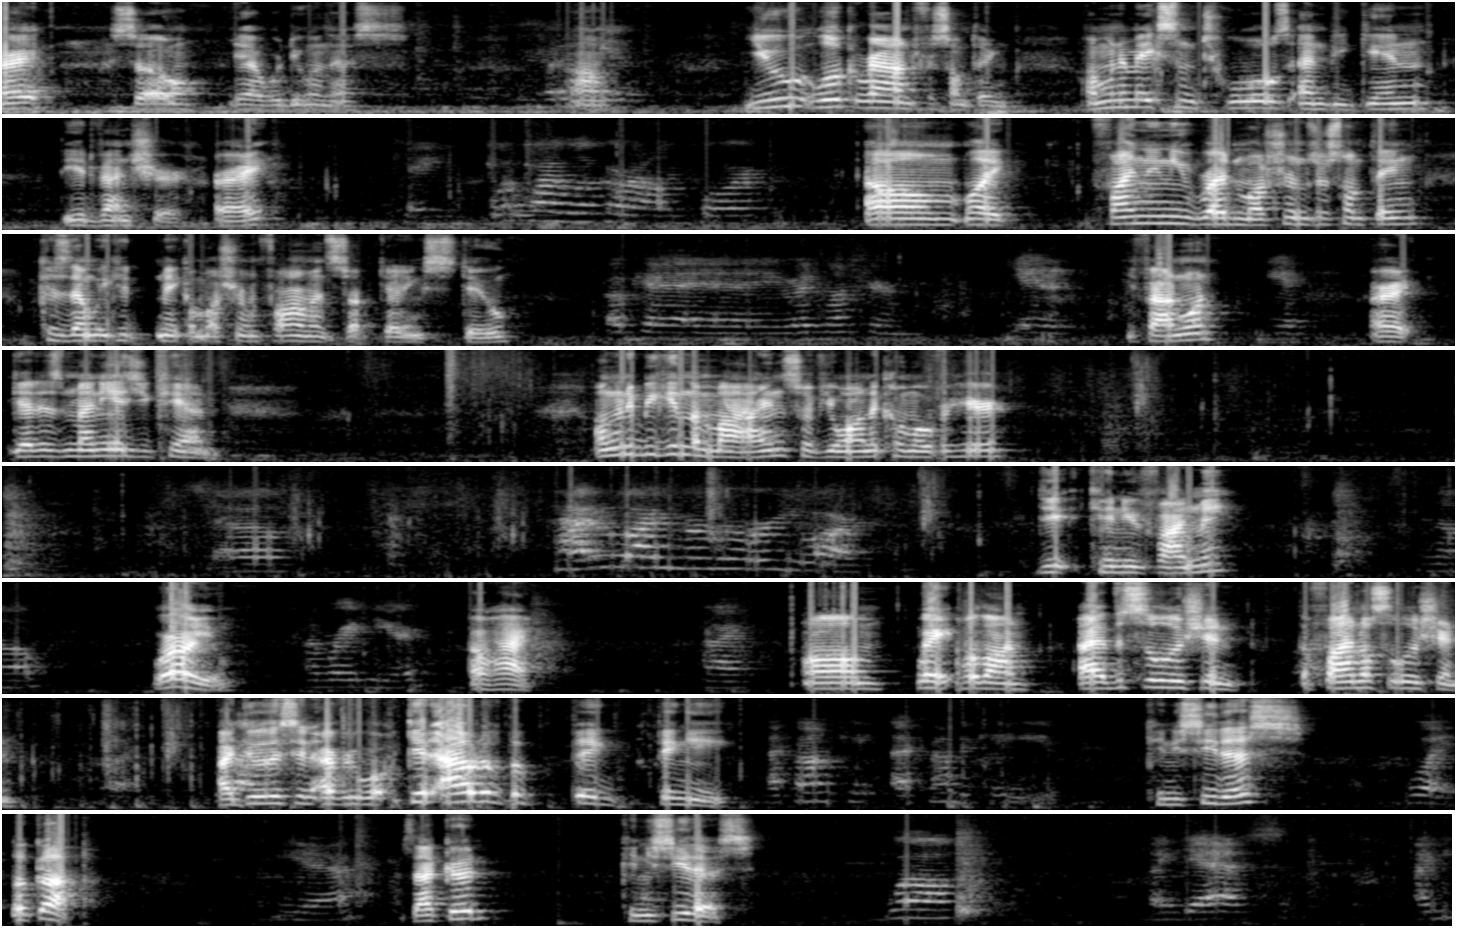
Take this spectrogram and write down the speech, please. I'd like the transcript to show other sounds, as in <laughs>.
Alright, so, yeah, we're doing this. Um. You look around for something. I'm gonna make some tools and begin the adventure, alright? Okay. What do I look around for? Um, like, find any red mushrooms or something, because then we could make a mushroom farm and start getting stew. Okay, red mushroom. Yeah. You found one? Yeah. Alright, get as many as you can. I'm gonna begin the mine, so if you want to come over here. So, how do I remember where you are? Do you- can you find me? No, Where are you? I'm right here. Oh, hi. Hi. Um, wait, hold on. I have the solution. The final solution. What? I do this in every wo- Get out of the big thingy. I found ca- I found a cave. Can you see this? What? Look up. Yeah. Is that good? Can you see this? Well, I guess.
